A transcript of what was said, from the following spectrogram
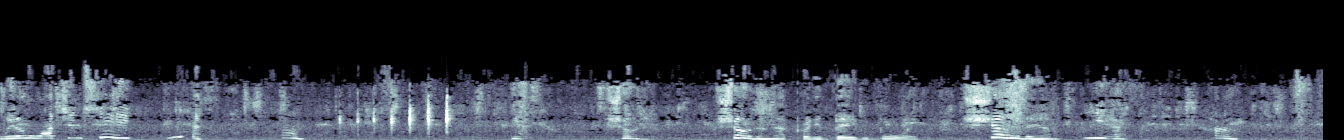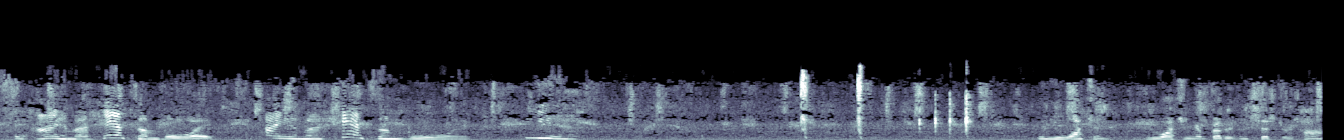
we'll watch and see. Yes. Hmm. Yes. Show them. Show them that pretty baby boy. Show them. Yes. Huh. Say, I am a handsome boy. I am a handsome boy. Yes. What are you watching? You watching your brothers and sisters, huh?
